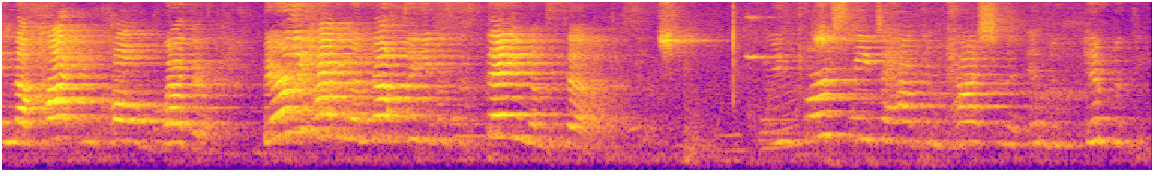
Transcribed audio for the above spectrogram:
in the hot and cold weather, barely having enough to even sustain themselves. We first need to have compassion and empathy.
